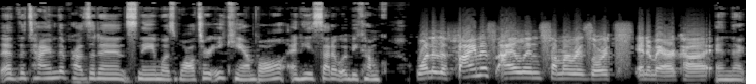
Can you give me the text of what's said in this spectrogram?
at the time, the president's name was Walter E. Campbell, and he said it would become, One of the finest island summer resorts in America. and that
